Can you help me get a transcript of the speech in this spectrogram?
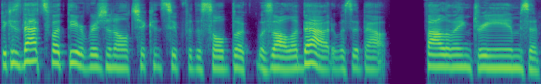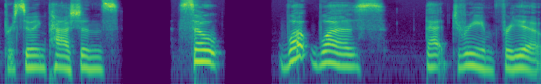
because that's what the original Chicken Soup for the Soul book was all about. It was about following dreams and pursuing passions. So, what was that dream for you?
